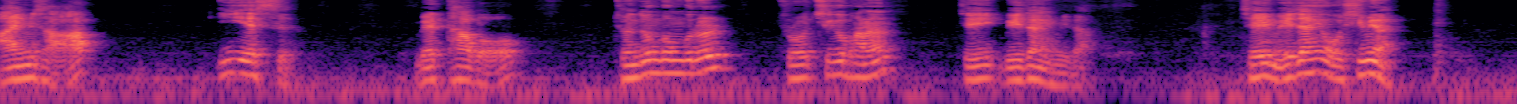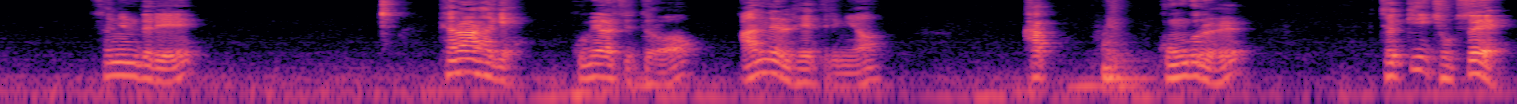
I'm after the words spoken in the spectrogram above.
아임사, ES, 메타보, 전동공구를 주로 취급하는 제 매장입니다. 제 매장에 오시면 손님들이 편안하게 구매할 수 있도록 안내를 해드리며 각 공구를 적기족소에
